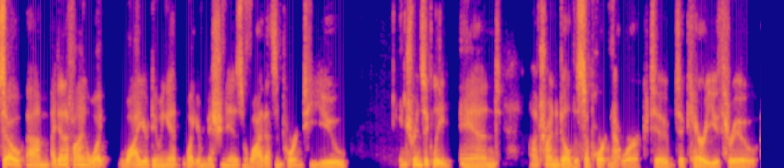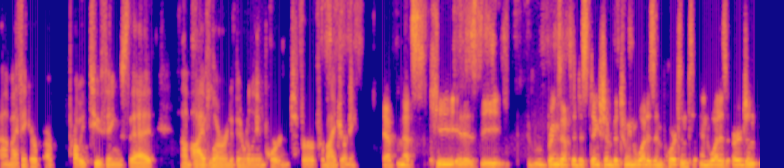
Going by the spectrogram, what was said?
So um, identifying what why you're doing it, what your mission is, and why that's important to you intrinsically, and uh, trying to build the support network to to carry you through. Um, I think are, are, probably two things that um, I've learned have been really important for for my journey. Yeah, and that's key. It is the it brings up the distinction between what is important and what is urgent.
